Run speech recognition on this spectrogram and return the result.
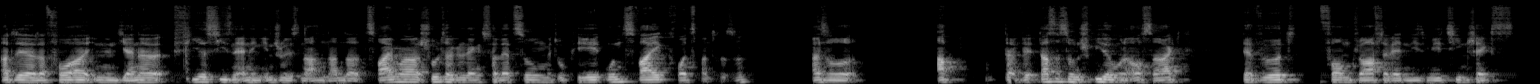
hatte er davor in Indiana vier Season-Ending Injuries nacheinander. Zweimal Schultergelenksverletzungen mit OP und zwei Kreuzbandrisse. Also ab, das ist so ein Spieler, wo man auch sagt, der wird vorm Draft, da werden diese Medizinchecks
